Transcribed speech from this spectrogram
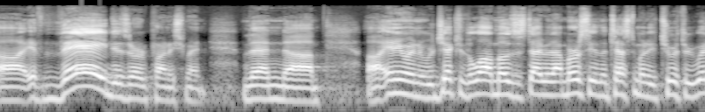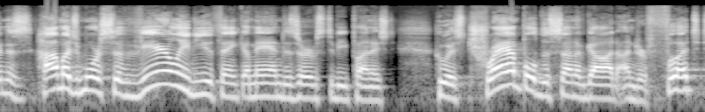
uh, if they deserve punishment, then uh, uh, anyone who rejected the law of Moses died without mercy in the testimony of two or three witnesses. How much more severely do you think a man deserves to be punished who has trampled the Son of God underfoot,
